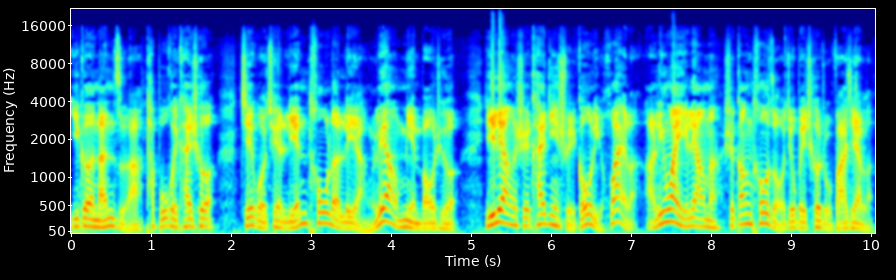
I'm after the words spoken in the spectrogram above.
一个男子啊，他不会开车，结果却连偷了两辆面包车，一辆是开进水沟里坏了啊，另外一辆呢是刚偷走就被车主发现了。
